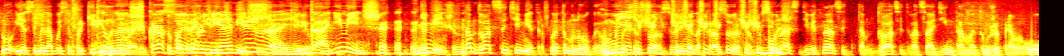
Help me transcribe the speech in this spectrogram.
Ну, если мы, допустим, про Кирилла Наш говорим, кроссовер то, по крайней мере, не, не обижай. Меньше, да, не меньше. Не меньше. Ну, там 20 сантиметров. Но это много. У, меня чуть-чуть современных чуть-чуть, кроссоверов чуть-чуть 18, 19, там 20, 21, там это уже прям ух,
